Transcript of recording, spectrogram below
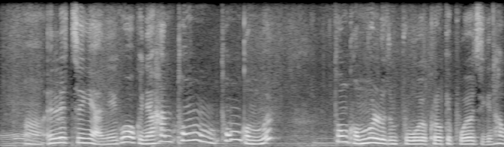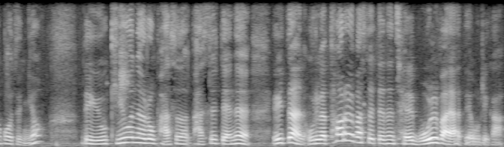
오, 어, 1, 2층이 아니고 그냥 한 통, 통 건물? 통 건물로 좀 보, 그렇게 보여지긴 하거든요. 근데 이 기운으로 봐서, 봤을 때는 일단 우리가 털을 봤을 때는 제일 뭘 봐야 돼, 우리가.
